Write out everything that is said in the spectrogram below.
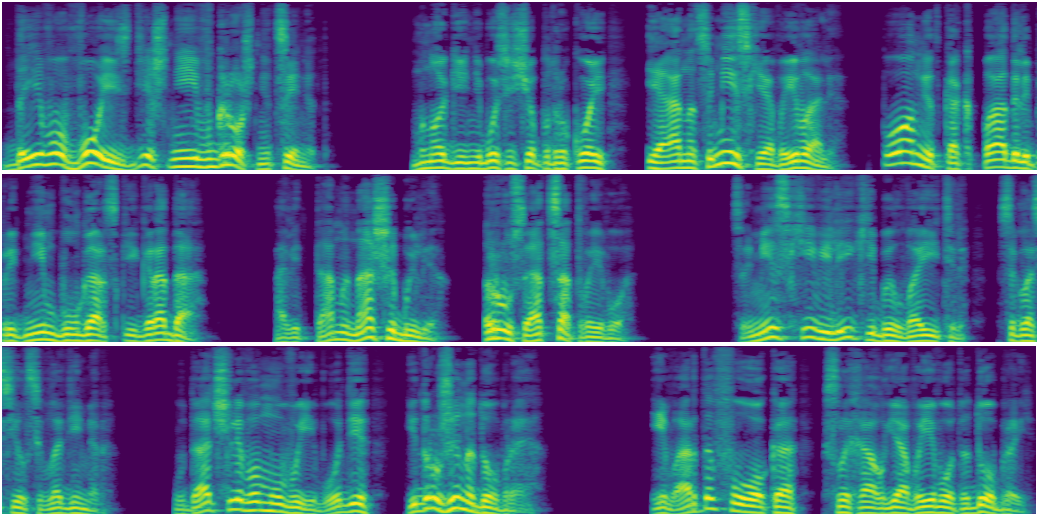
Да его вои здешние и в грош не ценят. Многие, небось, еще под рукой Иоанна Цимисхия воевали. Помнят, как падали пред ним булгарские города. А ведь там и наши были, русы отца твоего. Цимисхий великий был воитель, согласился Владимир. Удачливому воеводе и дружина добрая. И Варда Фока, слыхал я, воевода добрый.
